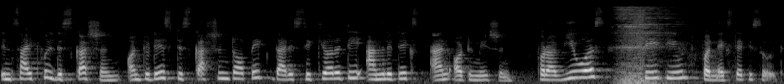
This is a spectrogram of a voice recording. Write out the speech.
insightful discussion on today's discussion topic that is security, analytics, and automation. For our viewers, stay tuned for next episode.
